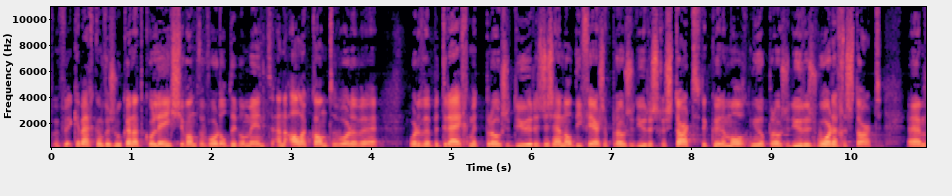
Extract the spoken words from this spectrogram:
Ik heb eigenlijk een verzoek aan het college... want we worden op dit moment aan alle kanten worden we, worden we bedreigd met procedures. Er zijn al diverse procedures gestart. Er kunnen mogelijk nieuwe procedures worden gestart. Um,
